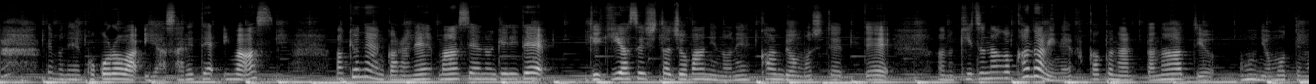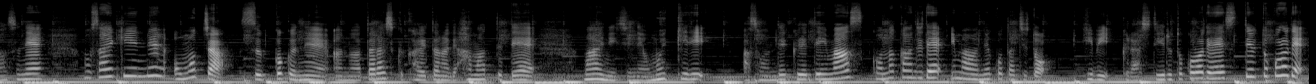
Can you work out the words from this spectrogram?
でもね心は癒されています、まあ、去年からね慢性の下痢で激痩せしたジョバンニのね看病もしてってあの絆がかなりね深くなったなっていうふうに思ってますね。もう最近ねおもちゃすっごくねあの新しく買えたのでハマってて毎日ね思いっきり遊んでくれています。こんな感じで今は猫たちと日々暮らしているところです。っていうところで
